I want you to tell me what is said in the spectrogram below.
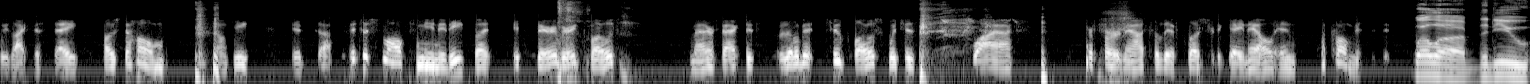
we like to stay close to home, Chunky. It's uh, it's a small community, but it's very, very close. Matter of fact, it's a little bit too close, which is why I prefer now to live closer to Gaynell in McComb, Mississippi. Well, uh, did you?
